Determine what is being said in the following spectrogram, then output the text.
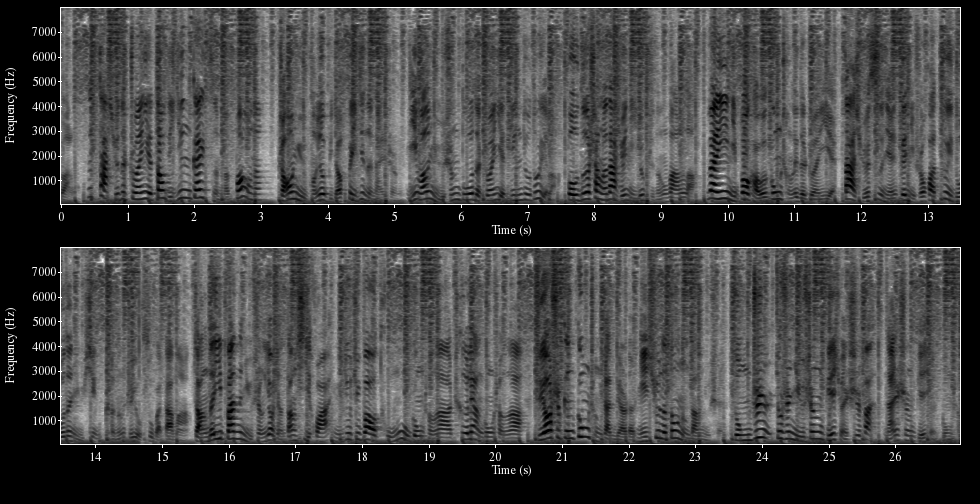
算了。那大学的专业到底应该怎么报呢？找女朋友比较费劲的男生，你往女生多的专业盯就对了，否则上了大学你就只能弯了。万一你报考个工程类的专业，大学四年跟你说话最多的女性可能只有宿管大妈。长得一般的女生要想当系花，你就去报土木工程啊、车辆工程啊，只要是跟工程沾边的，你去了都能当女神。总之就是女生别选师范，男生别选工程。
